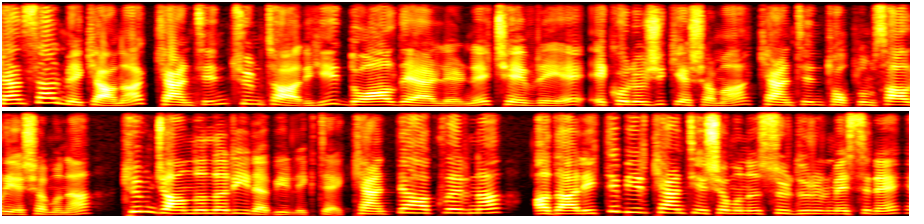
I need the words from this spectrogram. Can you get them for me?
Kentsel mekana, kentin tüm tarihi, doğal değerlerine, çevreye, ekolojik yaşama, kentin toplumsal yaşamına, tüm canlılarıyla birlikte kentli haklarına, adaletli bir kent yaşamının sürdürülmesine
